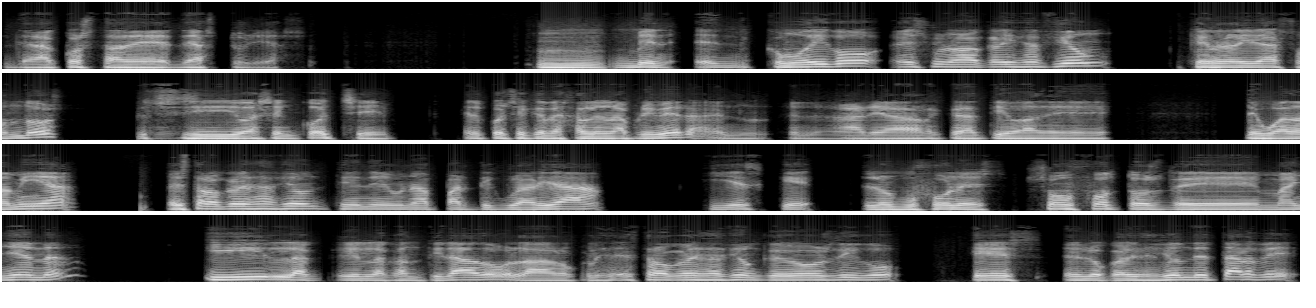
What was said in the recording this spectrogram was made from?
de, la costa de, Asturias. Mm, bien, como digo, es una localización que en realidad son dos. Si vas en coche, el coche hay que dejarlo en la primera, en, el área recreativa de, de Guadamía. Esta localización tiene una particularidad y es que los bufones son fotos de mañana y el acantilado, la esta localización que os digo, es localización de tarde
